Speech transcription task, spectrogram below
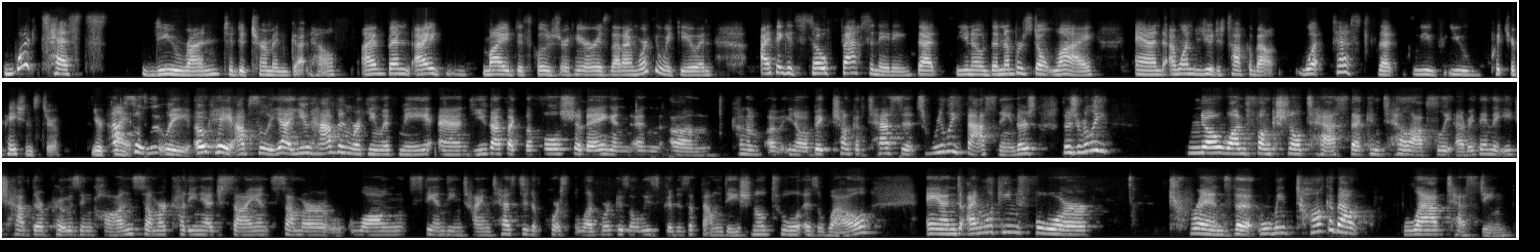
what tests do you run to determine gut health? I've been, I, my disclosure here is that I'm working with you and I think it's so fascinating that, you know, the numbers don't lie and I wanted you to talk about what tests that you you put your patients through, your clients. Absolutely. Okay, absolutely. Yeah, you have been working with me and you got like the full shebang and, and um, kind of, a, you know, a big chunk of tests. And It's really fascinating. There's, there's really no one functional test that can tell absolutely everything. They each have their pros and cons. Some are cutting edge science, some are long standing time tested. Of course, blood work is always good as a foundational tool as well. And I'm looking for trends that when we talk about lab testing,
